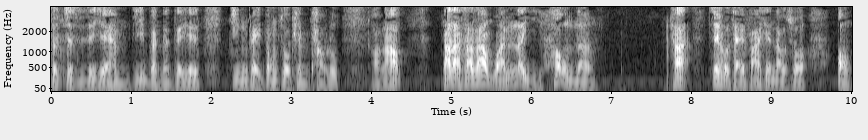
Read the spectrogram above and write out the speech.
都就是这些很基本的这些警匪动作片的套路，好，然后打打杀杀完了以后呢，他最后才发现到说，哦，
